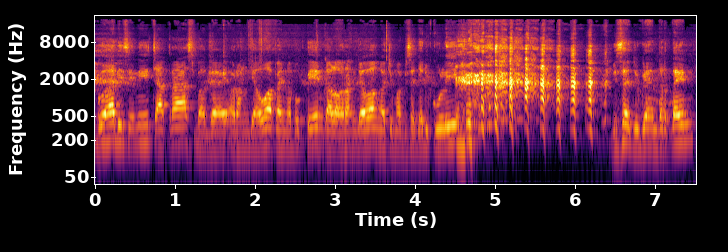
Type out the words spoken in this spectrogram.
Gua di sini Cakra sebagai orang Jawa pengen ngebuktiin kalau orang Jawa nggak cuma bisa jadi kuli. bisa juga entertain.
